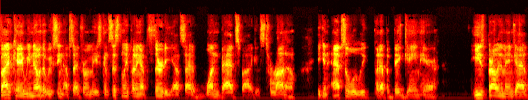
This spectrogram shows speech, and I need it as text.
5K, we know that we've seen upside from him. He's consistently putting up 30 outside of one bad spot against Toronto. He can absolutely put up a big game here. He's probably the main guy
